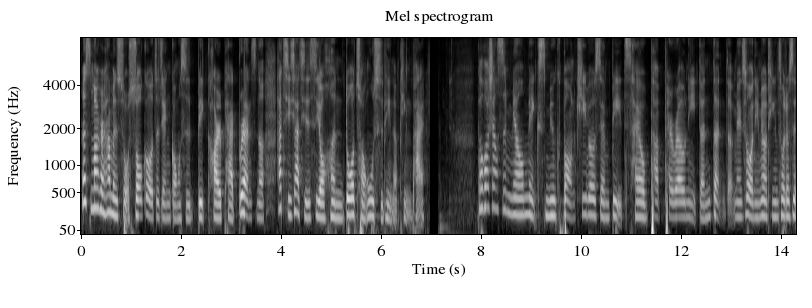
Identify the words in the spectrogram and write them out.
那 Smucker 他们所收购的这间公司 Big Heart Pet Brands 呢，它旗下其实是有很多宠物食品的品牌。包括像是 Meow Mix、Milk-Bone、Kibbles and Beats，还有 Pop Peroni 等等的，没错，你没有听错，就是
